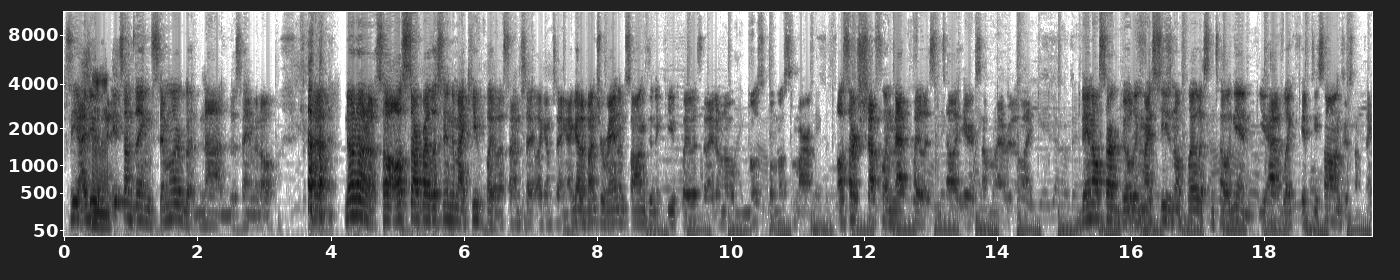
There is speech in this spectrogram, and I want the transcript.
See, I do, Hmm. I do something similar, but not the same at all. Uh, no, no, no. So I'll start by listening to my Q playlist. I'm saying, like I'm saying, I got a bunch of random songs in a Q playlist that I don't know most, what most of them are. I'll start shuffling that playlist until I hear something I really like. Then I'll start building my seasonal playlist until again you have like 50 songs or something.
